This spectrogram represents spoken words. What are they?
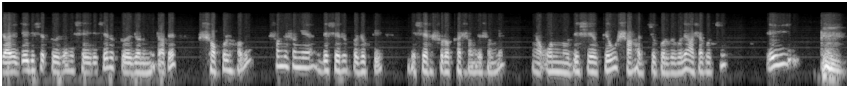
যা যে দেশের প্রয়োজনে, সেই দেশের প্রয়োজন মেটাতে সফল হবে। সঙ্গে সঙ্গে দেশের প্রযুক্তি, দেশের সুরক্ষার সঙ্গে সঙ্গে অন্য দেশেকেও সাহায্য করবে বলে আশা করছি। এই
